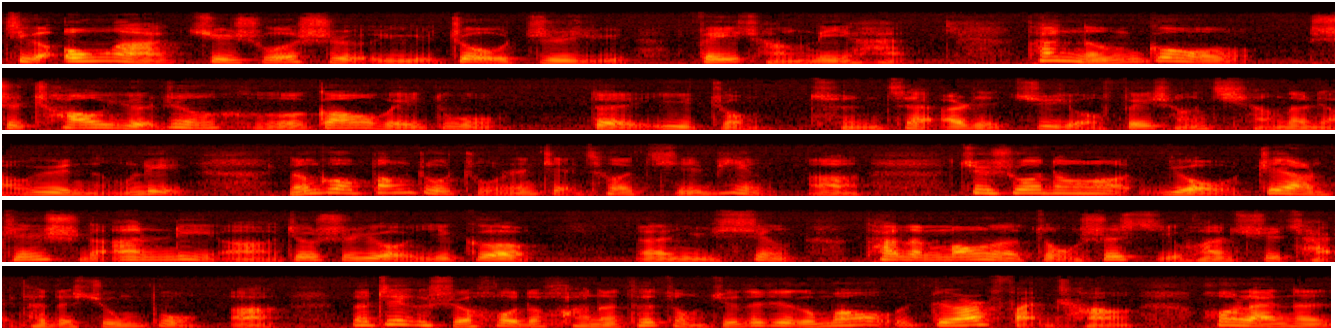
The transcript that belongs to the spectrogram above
这个嗡啊，据说是宇宙之语，非常厉害，它能够是超越任何高维度的一种存在，而且具有非常强的疗愈能力，能够帮助主人检测疾病啊。据说呢有这样真实的案例啊，就是有一个。呃，女性她的猫呢总是喜欢去踩她的胸部啊，那这个时候的话呢，她总觉得这个猫有点反常，后来呢，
